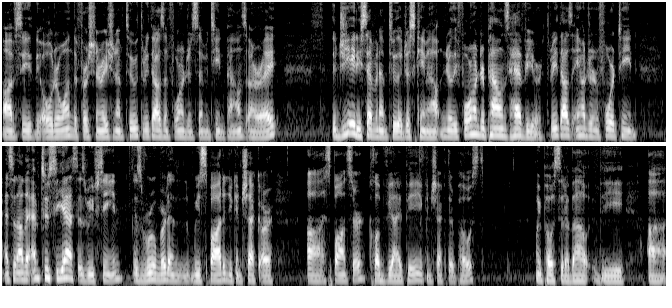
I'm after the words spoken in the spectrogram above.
obviously the older one, the first generation M2, 3,417 pounds. All right. The G87 M2 that just came out, nearly 400 pounds heavier, 3,814. And so now the M2 CS, as we've seen, is rumored and we spotted. You can check our uh, sponsor, Club VIP. You can check their post. We posted about the uh,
